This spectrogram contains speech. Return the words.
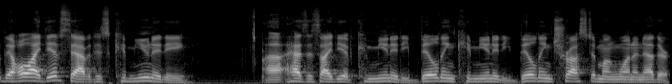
the whole idea of Sabbath is community uh, has this idea of community, building community, building trust among one another.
